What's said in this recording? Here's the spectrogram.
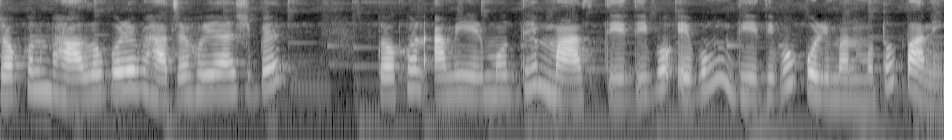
যখন ভালো করে ভাজা হয়ে আসবে, তখন আমি এর মধ্যে মাছ দিয়ে দিব এবং দিয়ে দিব পরিমাণ মতো পানি।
